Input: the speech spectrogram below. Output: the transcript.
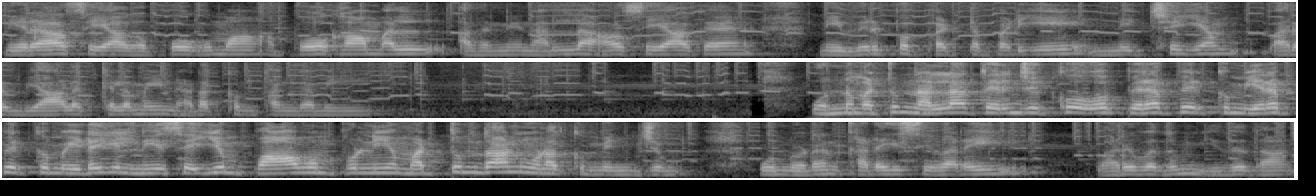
நிராசையாக போகுமா? போகாமல். அதனை நல்ல ஆசையாக நீ விருப்பப்பட்டபடியே நிச்சயம் வரும் வியாழக்கிழமை நடக்கும் தங்கமே. ஒன்று மட்டும் நல்லா தெரிஞ்சுக்கோ. பிறப்பிற்கும் இறப்பிற்கும் இடையில் நீ செய்யும் பாவம் புண்ணியம் மட்டும்தான் உனக்கு மிஞ்சும். உன்னுடன் கடைசி வரை வருவதும் இதுதான்.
